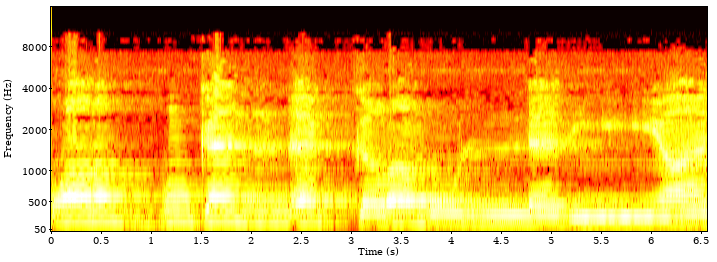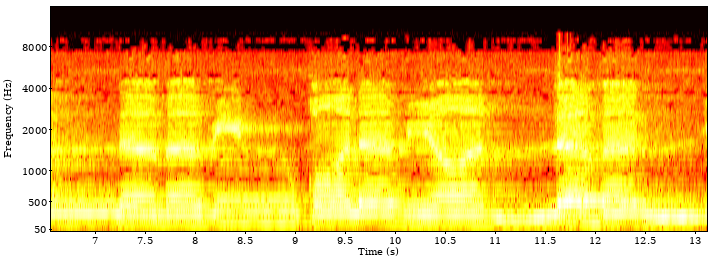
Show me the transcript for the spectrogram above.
وَرَبُّكَ الْأَكْرَمُ بِالْقَلَمِ عَلَّمَ الْإِنسَانَ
